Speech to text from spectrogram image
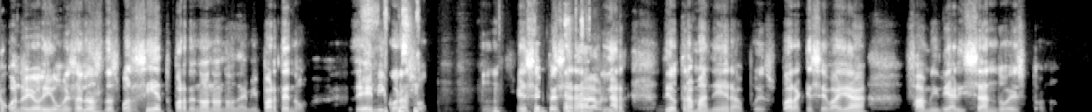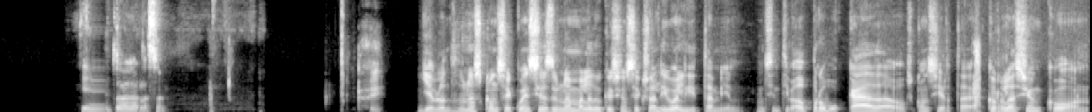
O cuando yo digo, me saludas a tu esposa, sí, de tu parte, no, no, no, de mi parte no de mi corazón. es empezar a hablar de otra manera, pues, para que se vaya familiarizando esto. ¿no? Tiene toda la razón. Y hablando de unas consecuencias de una mala educación sexual, igual y también incentivado, provocada o con cierta correlación con,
